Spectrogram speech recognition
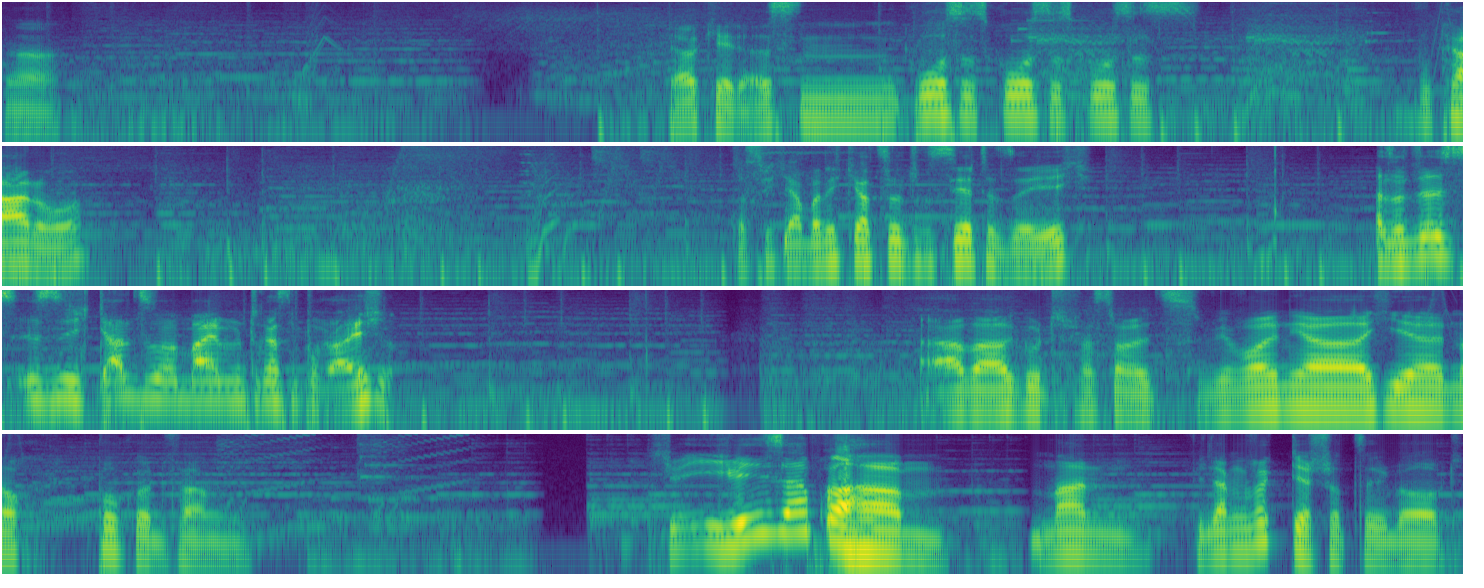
Ja. Ja, okay, da ist ein großes, großes, großes Vulkano. Was mich aber nicht ganz so interessierte, sehe ich. Also das ist nicht ganz so in meinem Interessenbereich. Aber gut, was soll's. Wir wollen ja hier noch Pokémon fangen. Ich, ich will diese Abraham. Mann, wie lange wirkt der Schutz überhaupt?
